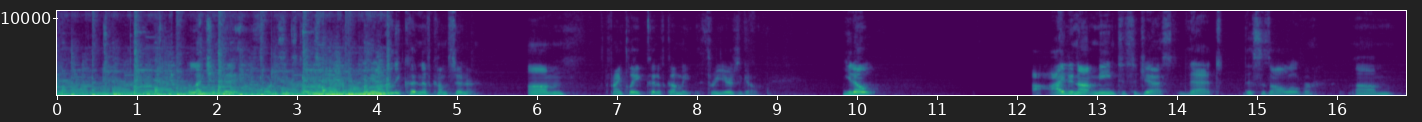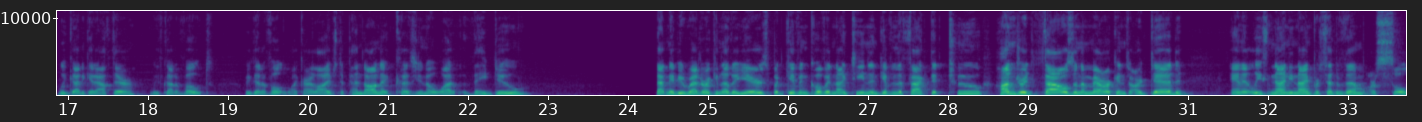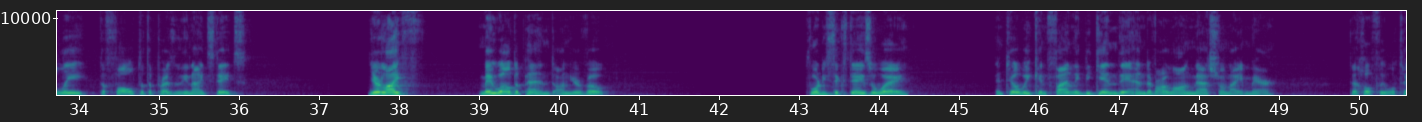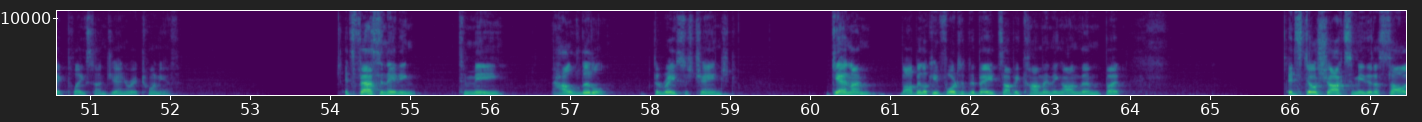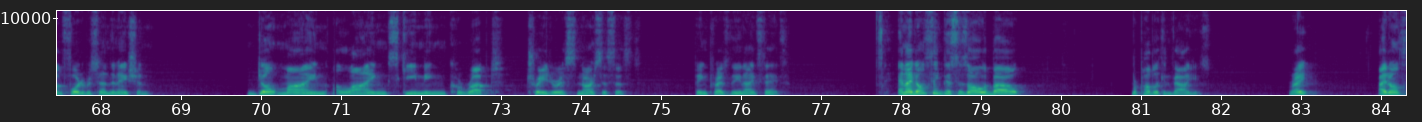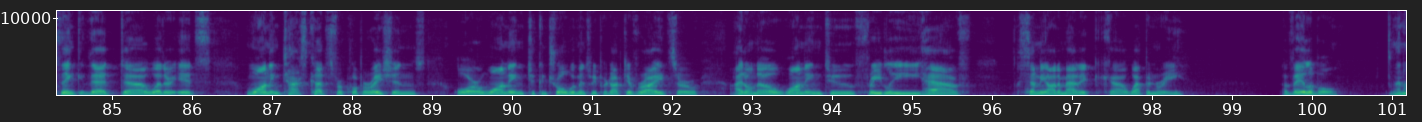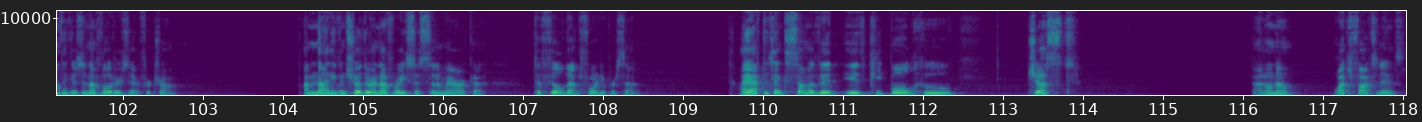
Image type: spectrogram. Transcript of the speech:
Election Day, 46 days away. And it really couldn't have come sooner. Um, frankly, it could have come three years ago. You know, I do not mean to suggest that this is all over. Um, we got to get out there. We've got to vote. We've got to vote like our lives depend on it because you know what? They do. That may be rhetoric in other years, but given COVID 19 and given the fact that 200,000 Americans are dead and at least 99% of them are solely the fault of the President of the United States, your life may well depend on your vote. 46 days away until we can finally begin the end of our long national nightmare that hopefully will take place on January 20th. It's fascinating to me how little the race has changed. Again, I'm I'll be looking forward to debates. I'll be commenting on them, but it still shocks me that a solid 40% of the nation don't mind a lying, scheming, corrupt, traitorous narcissist being president of the United States. And I don't think this is all about Republican values, right? I don't think that uh, whether it's wanting tax cuts for corporations or wanting to control women's reproductive rights or I don't know, wanting to freely have semi automatic uh, weaponry available, I don't think there's enough voters there for Trump. I'm not even sure there are enough racists in America to fill that 40%. I have to think some of it is people who just, I don't know, watch Fox News,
